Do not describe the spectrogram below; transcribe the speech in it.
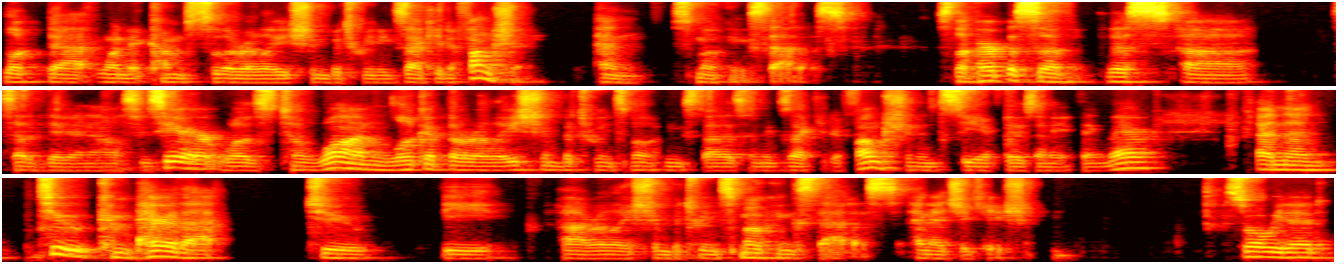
looked at when it comes to the relation between executive function and smoking status. So the purpose of this uh, set of data analyses here was to one, look at the relation between smoking status and executive function and see if there's anything there. And then two, compare that to the uh, relation between smoking status and education. So what we did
